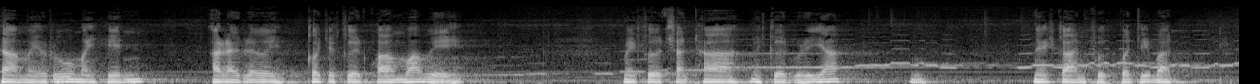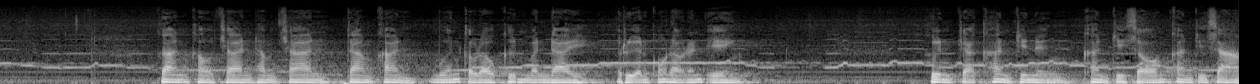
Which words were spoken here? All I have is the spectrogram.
ถ้าไม่รู้ไม่เห็นอะไรเลยก็จะเกิดความว้าเว ไม่เกิดศรัทธา ไม่เกิดวิริยะ ในการฝึกปฏิบัติ การเข่าฌานทำฌานตามขั้นเหมือนกับเราขึ้นบันไดเรือนของเรานั่นเอง ขึ้นจากขั้นที่หนึ่งขั้นที่สองขั้นที่สาม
